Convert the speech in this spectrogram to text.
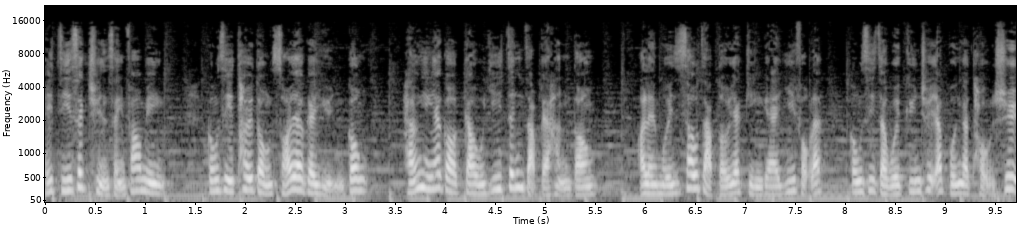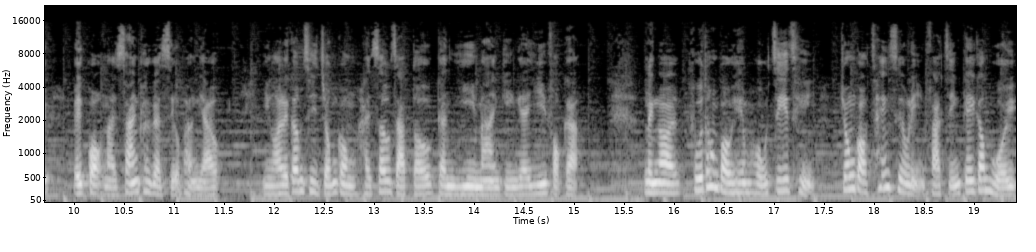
喺知識傳承方面，公司推動所有嘅員工響應一個舊衣徵集嘅行動，我哋每收集到一件嘅衣服咧，公司就會捐出一本嘅圖書俾國內山區嘅小朋友，而我哋今次總共係收集到近二萬件嘅衣服㗎。另外，富通保險好支持中國青少年發展基金會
